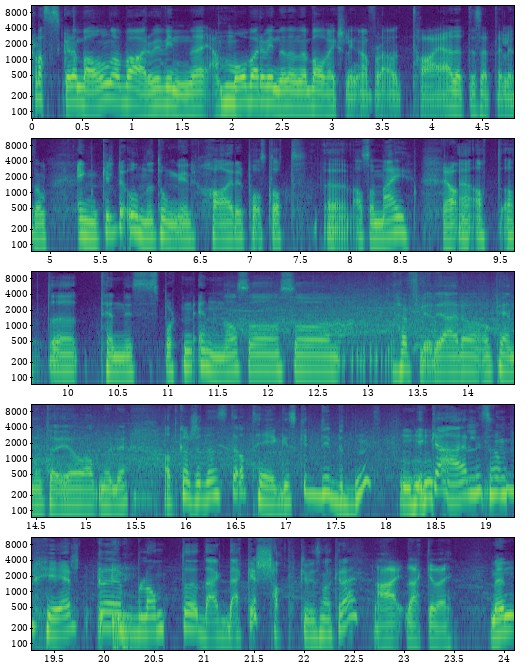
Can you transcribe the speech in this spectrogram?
klasker den ballen og bare vil vinne. Jeg må bare vinne denne ballvekslinga, for da tar jeg dette settet, liksom. Enkelte onde tunger har påstått, uh, altså meg, Ja. eh, at, at uh, tennissporten ennå så, så høflige de er og, og pene i tøyet og alt mulig, at kanskje den strategiske dybden Mhm. ikke er liksom helt uh, blant det, er, det er ikke sjakk vi snakker her. Nei, det er ikke det. Men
